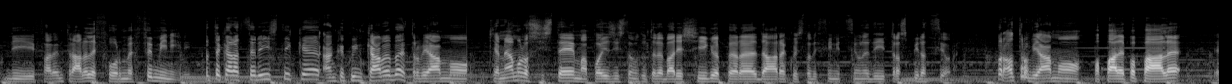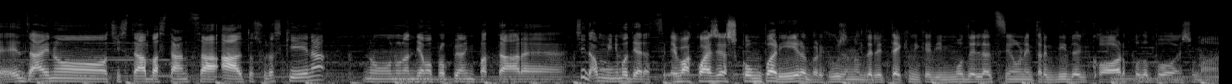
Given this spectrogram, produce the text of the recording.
di far entrare le forme femminili. Altre caratteristiche, anche qui in Camelback troviamo, chiamiamolo sistema, poi esistono tutte le varie sigle per dare questa definizione di traspirazione. Però troviamo papale papale, eh, il zaino ci sta abbastanza alto sulla schiena, non, non andiamo proprio a impattare, ci dà un minimo di aerazione. e va quasi a scomparire perché usano delle tecniche di modellazione 3D del corpo, dopo insomma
